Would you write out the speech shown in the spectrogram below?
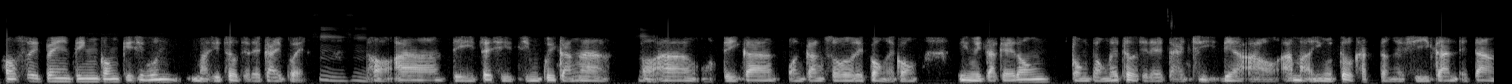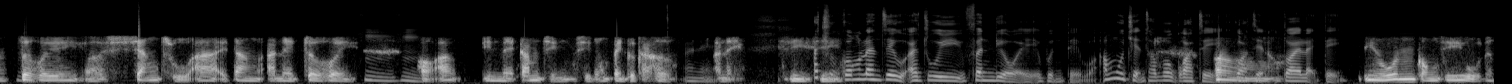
吼，所以变等讲，其实阮嘛是做一个改变，嗯嗯，吼啊，伫这是真几工啊，吼啊，伫甲员工所有咧讲诶讲，因为大家拢共同咧做一个代志了后，啊嘛，因为都有较长诶时间会当做伙呃相处啊，会当安尼做伙，嗯嗯，好啊，因诶感情是拢变佫较好，安尼，安尼。啊，像讲咱这有爱注意分流的问题无？啊，目前差不多偌济偌济人都在内底。因为阮公司有两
